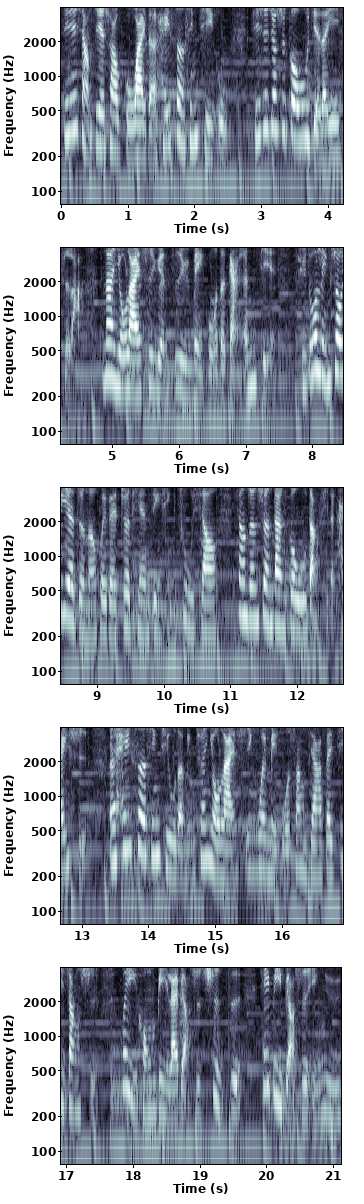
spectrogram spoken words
今天想介绍国外的黑色星期五，其实就是购物节的意思啦。那由来是源自于美国的感恩节，许多零售业者呢会在这天进行促销，象征圣诞购物档期的开始。而黑色星期五的名称由来，是因为美国商家在记账时会以红笔来表示赤字，黑笔表示盈余，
